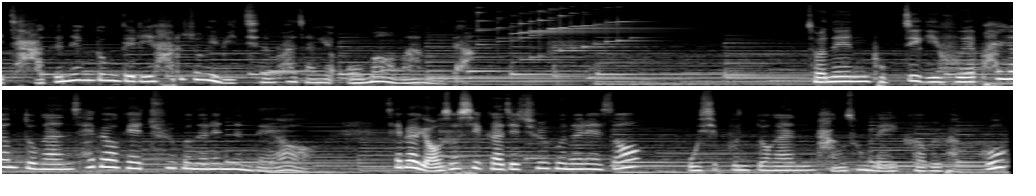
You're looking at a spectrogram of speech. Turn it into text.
이 작은 행동들이 하루 종일 미치는 파장이 어마어마합니다. 저는 복직 이후에 8년 동안 새벽에 출근을 했는데요. 새벽 6시까지 출근을 해서 50분 동안 방송 메이크업을 받고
